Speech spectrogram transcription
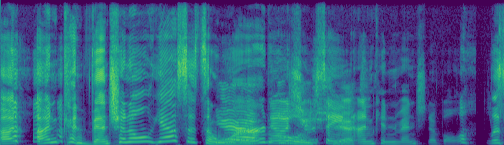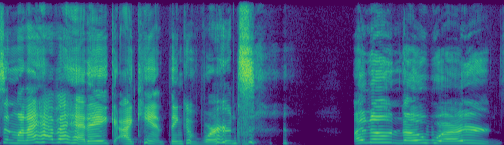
Un- unconventional? Yes, it's a Yeah. word. No, she Holy was saying unconventional. Listen, when I have a headache, I can't think of words. I don't know words.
